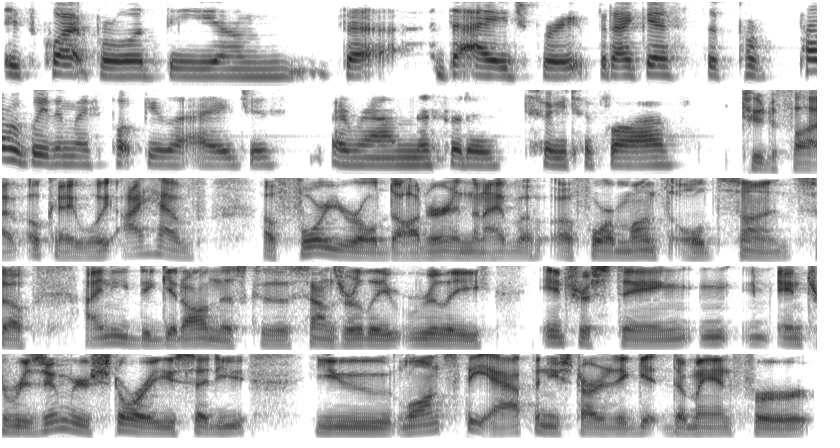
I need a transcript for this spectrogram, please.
It's quite broad the um, the the age group, but I guess the probably the most popular age is around the sort of two to five two to five. Okay, well, I have a four year old daughter and then I have a, a four month old son. So I need to get on this because it sounds really, really interesting. And to resume your story, you said you you launched the app and you started to get demand for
